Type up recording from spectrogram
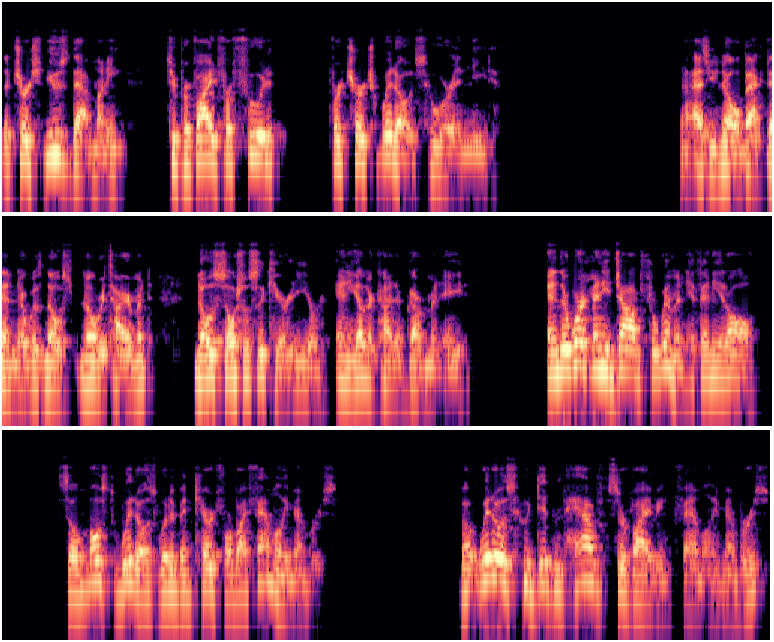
The church used that money to provide for food for church widows who were in need. Now, as you know, back then there was no, no retirement, no social security, or any other kind of government aid. And there weren't many jobs for women, if any at all. So most widows would have been cared for by family members. But widows who didn't have surviving family members,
